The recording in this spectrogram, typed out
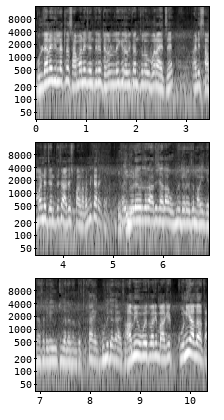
बुलढाणा जिल्ह्यातल्या सामान्य जनतेने ठरवलं की रविकांत तुला उभं राहायचं आहे आणि सामान्य जनतेचे आदेश पाळणार. आम्ही काय करणार? काही वेळेवर जर आदेश आला उमेदवाराचं मागे घेण्यासाठी काही युती झाल्यानंतर काय भूमिका काय असेल? आम्ही उमेदवारी मागे कोणी आलं आता?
